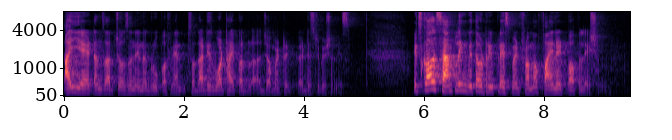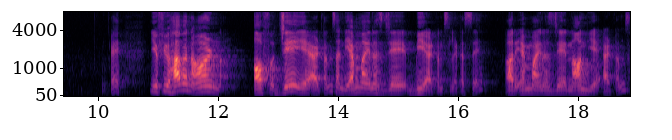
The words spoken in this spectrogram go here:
I A atoms are chosen in a group of n. So, that is what hypergeometric distribution is. It is called sampling without replacement from a finite population. Okay. If you have an urn of J A atoms and M minus J B atoms let us say or M minus J non A atoms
